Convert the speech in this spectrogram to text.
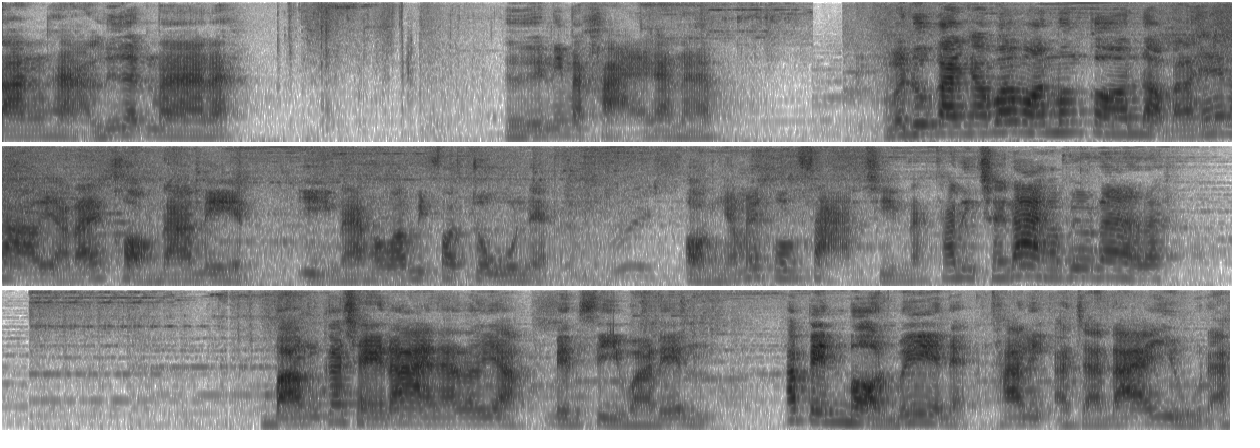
ตังหาเลือดมานะหรืออันนี้มาขายกันนะครับมาดูกันครับว่ามอนมังกรดอกอะไรให้เราอยากได้ของดาเมจ อีกนะ เพราะว่ามีฟอร์จูนเนี่ย ของยังไม่ครบ 3 ชิ้นนะทาริกใช้ได้ครับเวลหน้านะบัมก็ใช้ได้นะ เราอยากเป็น4วาเดนถ้าเป็นบอร์ดเวทเนี่ยทาริกอาจจะได้อยู่นะ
